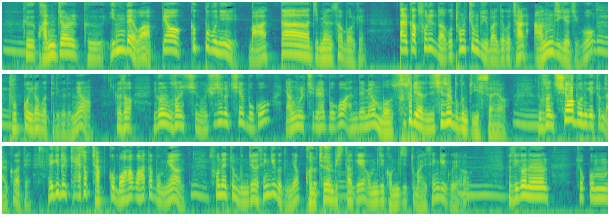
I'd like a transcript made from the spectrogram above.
음. 그 관절 그 인대와 뼈 끝 부분이 맞닿아지면서 뭐 이렇게 딸깍 소리도 나고 통증도 유발되고 잘 안 움직여지고 네. 붓고 이런 것들이거든요. 그래서 이건 우선 쉬- 휴식을 취해보고 약물 치료해보고 안 되면 뭐 수술이라든지 시술 부분도 있어요. 음. 우선 쉬어보는 게 좀 나을 것 같아요. 애기들 계속 잡고 뭐 하고 하다 보면 네. 손에 좀 문제가 생기거든요. 건초염 그렇죠. 비슷하게 엄지 검지도 많이 생기고요. 음. 그래서 이거는 조금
